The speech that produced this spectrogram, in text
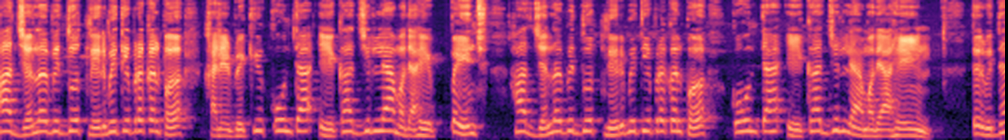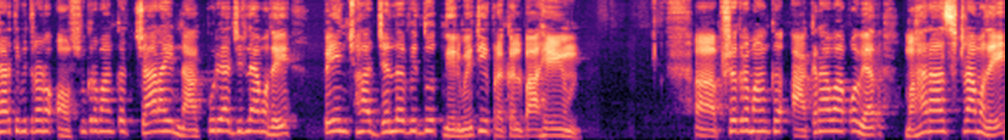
हा जलविद्युत निर्मिती प्रकल्प खालीलपैकी कोणत्या एका जिल्ह्यामध्ये आहे? पेंच हा जलविद्युत निर्मिती प्रकल्प कोणत्या एका जिल्ह्यामध्ये आहे? तर विद्यार्थी मित्रांनो ऑप्शन क्रमांक चार आहे नागपूर या जिल्ह्यामध्ये पेंच हा जलविद्युत निर्मिती प्रकल्प आहे. ऑप्शन क्रमांक अकरावा पाहूयात महाराष्ट्रामध्ये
